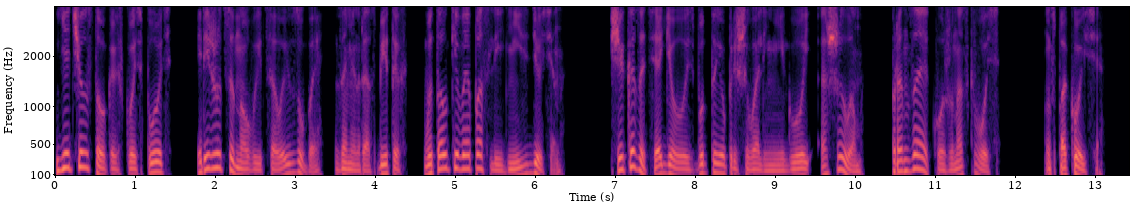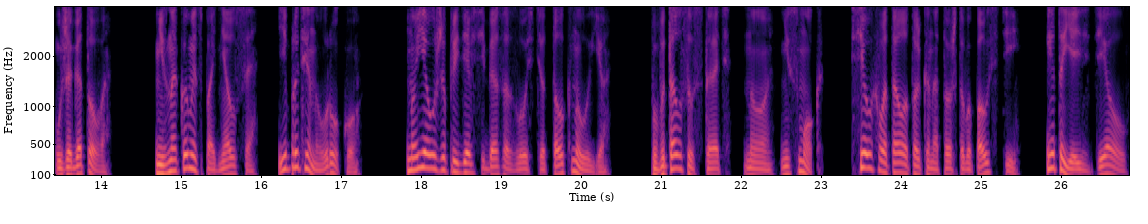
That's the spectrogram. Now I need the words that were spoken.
Я чувствовал, как сквозь плоть режутся новые целые зубы, замен разбитых, выталкивая последние из десен. Щека затягивалась, будто ее пришивали не иглой, а шилом, пронзая кожу насквозь. «Успокойся, уже готово». Незнакомец поднялся и протянул руку. Но я уже, придя в себя со злостью, оттолкнул ее. Попытался встать, но не смог. Сил хватало только на то, чтобы ползти. Это я и сделал,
